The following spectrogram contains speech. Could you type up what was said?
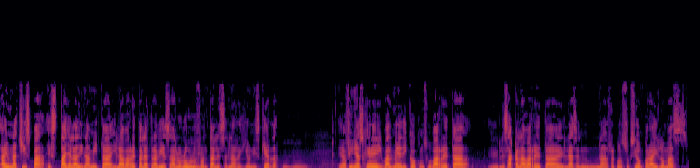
hay una chispa, estalla la dinamita y la barreta le atraviesa a los lóbulos frontales en la región izquierda. Uh A Phineas Hay va al médico con su barreta, eh, le sacan la barreta, le hacen una reconstrucción por ahí lo más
